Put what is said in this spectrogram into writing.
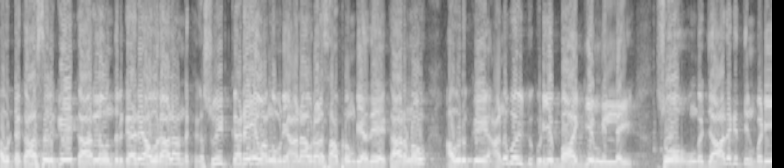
அவர்கிட்ட காசு இருக்குது காரில் வந்திருக்காரு அவரால் அந்த ஸ்வீட் கடையை வாங்க முடியும். ஆனால் அவரால் சாப்பிட முடியாது. காரணம் அவருக்கு அனுபவிக்கக்கூடிய பாக்கியம் இல்லை. ஸோ உங்கள் ஜாதகத்தின்படி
